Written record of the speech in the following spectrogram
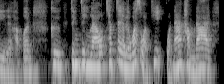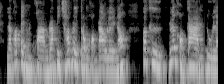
ดีเลยค่ะเปิ้ลคือจริง ๆ แล้วชัดเจนเลยว่าส่วนที่หัวหน้าทำได้ แล้วก็เป็นความรับผิดชอบโดยตรงของเราเลยเนาะก็คือเรื่องของการดูแล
